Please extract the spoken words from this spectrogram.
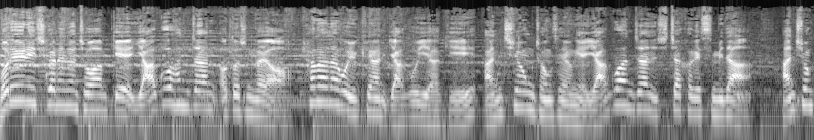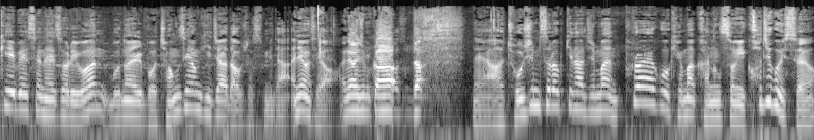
월요일 이 시간에는 저와 함께 야구 한 잔 어떠신가요? 편안하고 유쾌한 야구 이야기 안치용 정세영의 야구 한 잔 시작하겠습니다. 안치용 KBSN 해설위원 문화일보 정세영 기자 나오셨습니다. 안녕하세요. 안녕하십니까. 반갑습니다. 네, 아, 조심스럽긴 하지만 프로야구 개막 가능성이 커지고 있어요.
